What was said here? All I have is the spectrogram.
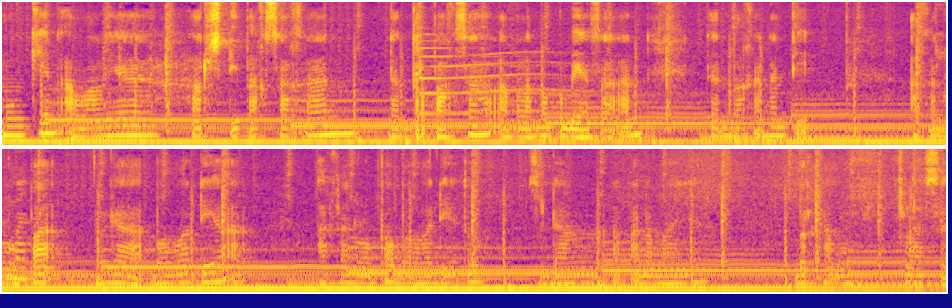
mungkin awalnya harus dipaksakan dan terpaksa lama-lama kebiasaan dan bahkan nanti akan lupa enggak bahwa dia akan lupa bahwa dia itu sedang apa namanya berkamuflase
